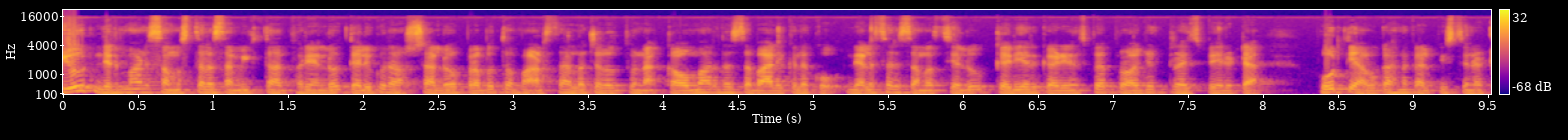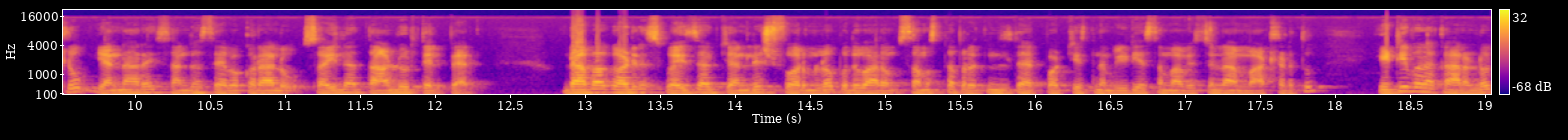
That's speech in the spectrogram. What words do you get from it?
ప్యూర్ నిర్మాణ సంస్థల సంయుక్త ఆధ్వర్యంలో తెలుగు రాష్ట్రాల్లో ప్రభుత్వ పాఠశాలలో చదువుతున్న కౌమారదశ బాలికలకు నెలసరి సమస్యలు కెరియర్ గైడెన్స్పై ప్రాజెక్ట్ రైజ్ పేరిట పూర్తి అవగాహన కల్పిస్తున్నట్లు ఎన్ఆర్ఐ సంఘ సేవకురాలు శైల తాండూర్ తెలిపారు. డాబా గార్డెన్స్ వైజాగ్ జర్నలిస్ట్ ఫోరంలో బుధవారం సంస్థ ప్రతినిధులతో ఏర్పాటు చేసిన మీడియా సమావేశంలో ఆమె మాట్లాడుతూ ఇటీవల కాలంలో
